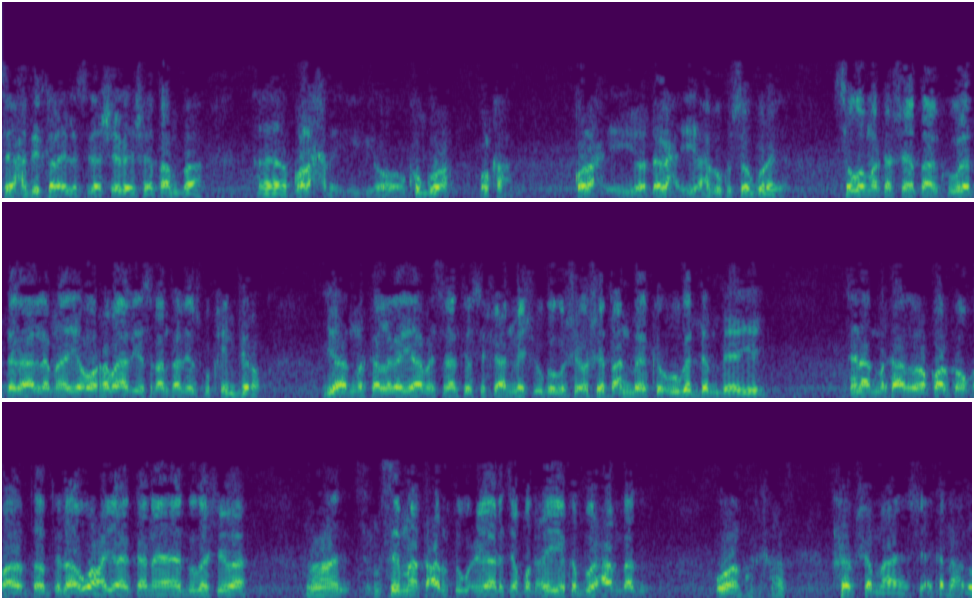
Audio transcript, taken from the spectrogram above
sida xadiid kale ila sidaa sheegaya shayطaan baa qodaxda iyo ku gura kolkaa qodax iyo dhagax iyo waxbuu ku soo guraya. Isagoo marka shayطaan kuula dagaalamayo oo raba adiyo islaantaadi isku kindiro iyo aad marka laga yaaba islaantii si fiican meesha u gogoshay oo shayطaan meelka uga dambeeyey inaad marka adiguna qoolka u qaadato tidhaa waxyaa kana gogashiba say maanta carruurta ugu ciyaaraysay qodxiya ka buuxaan baad. Waa markaas reebsha maashi ay ka dhacdo.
